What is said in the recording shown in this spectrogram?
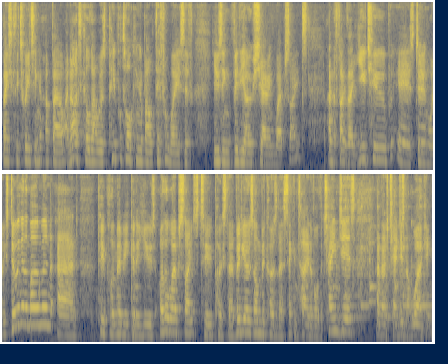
basically tweeting about an article that was people talking about different ways of using video sharing websites and the fact that YouTube is doing what it's doing at the moment and people are maybe going to use other websites to post their videos on because they're sick and tired of all the changes and those changes not working.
